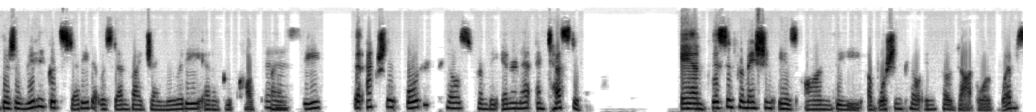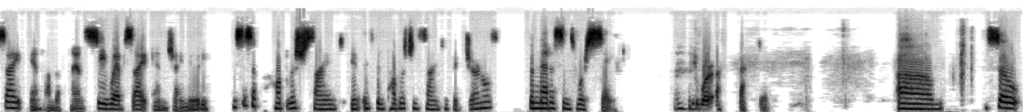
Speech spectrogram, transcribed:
there's a really good study that was done by Gynuity and a group called Plan C that actually ordered pills from the internet and tested them. And this information is on the abortionpillinfo.org website and on the Plan C website and Gynuity. This is a published science, it's been published in scientific journals. The medicines were safe. Mhm. They were effective. Um, so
